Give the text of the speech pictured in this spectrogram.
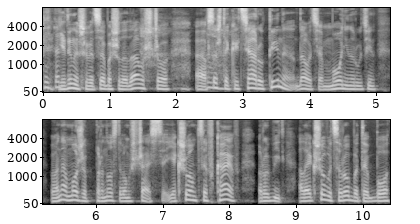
Єдине, що від себе ще додам, що е, все ж таки ця рутина, да, оця монін рутин, вона може приносити вам щастя. Якщо вам це в кайф, робіть. Але якщо ви це робите, бо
